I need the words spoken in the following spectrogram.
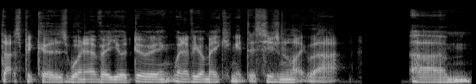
that's because whenever you're doing, whenever you're making a decision like that, um,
